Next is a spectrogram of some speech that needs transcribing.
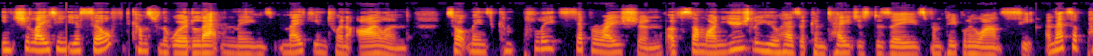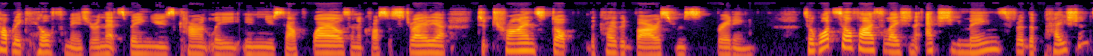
insulating yourself. It comes from the word Latin, means make into an island. So, it means complete separation of someone, usually who has a contagious disease, from people who aren't sick. And that's a public health measure, and that's being used currently in New South Wales and across Australia to try and stop the COVID virus from spreading. So, what self isolation actually means for the patient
